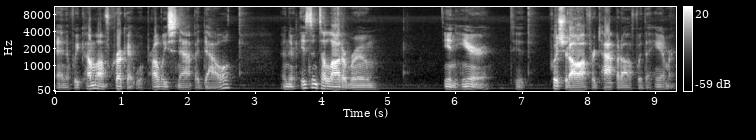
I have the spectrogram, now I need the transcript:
And if we come off crooked, we'll probably snap a dowel. And there isn't a lot of room in here to push it off or tap it off with a hammer.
